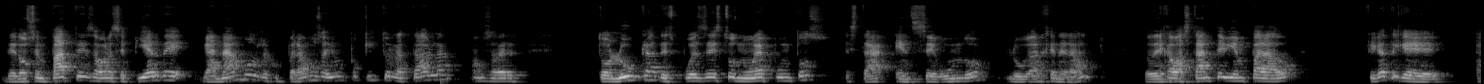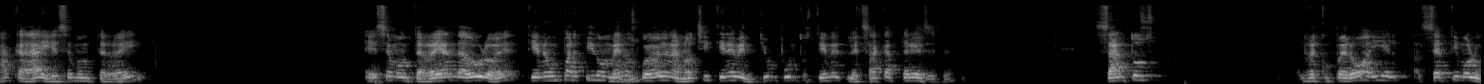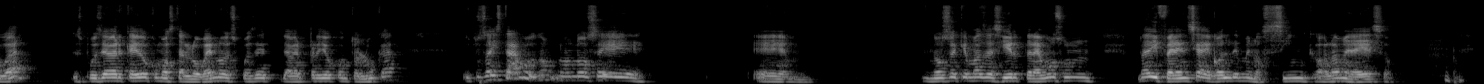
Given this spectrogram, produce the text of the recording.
dos empates, ahora se pierde. Ganamos, recuperamos ahí un poquito en la tabla. Vamos a ver. Toluca, después de estos nueve puntos, está en segundo lugar general. Lo deja bastante bien parado. Fíjate que, ah, caray, ese Monterrey ese Monterrey anda duro, ¿eh? Tiene un partido menos jugado en la noche y tiene 21 puntos, tiene, le saca 3. Santos, recuperó ahí el séptimo lugar, después de haber caído como hasta el noveno, después de, haber perdido con Toluca. Pues, pues ahí estamos, ¿no? No, no sé. Em, no sé qué más decir. Tenemos una diferencia de gol de menos 5. Háblame de eso.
